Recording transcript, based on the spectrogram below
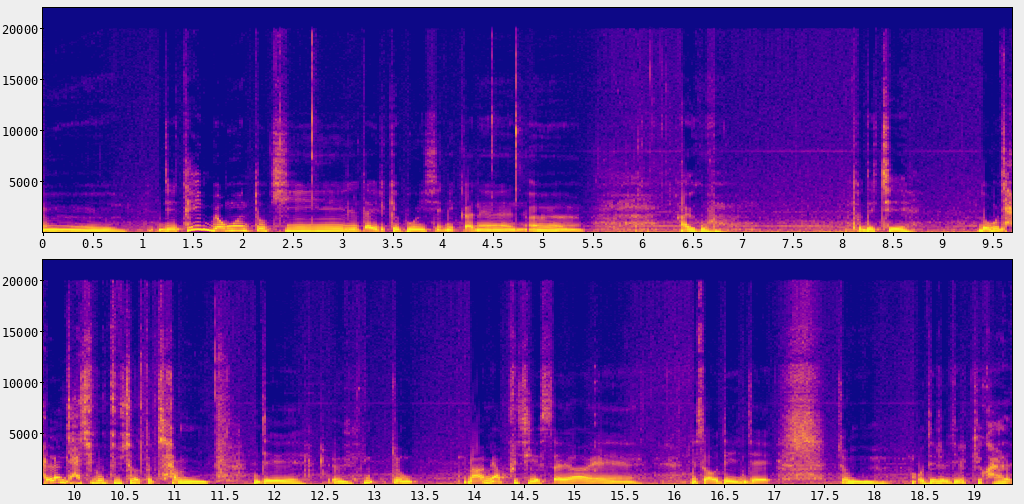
음, 이제 태인 명은 또 길다 이렇게 보이시니까는, 음, 아이고, 도대체 너무 잘난 자식을 두셔도 참, 이제, 음, 힘- 좀 마음이 아프시겠어요. 예. 그래서 어디 이제 좀 어디를 이렇게 관,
